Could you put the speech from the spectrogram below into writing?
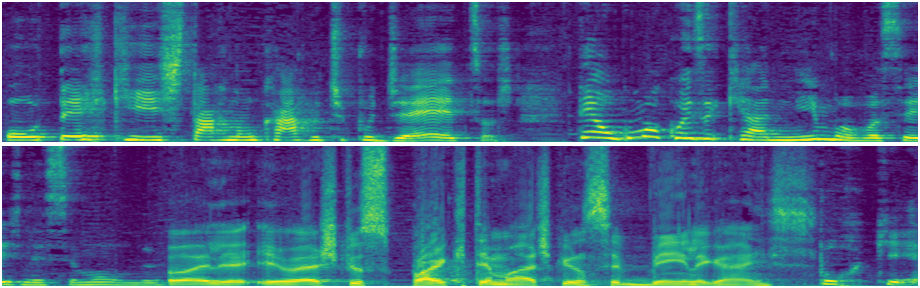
Ou ter que estar num carro tipo Jetsons. Tem alguma coisa que anima vocês nesse mundo? Olha, eu acho que os parques temáticos iam ser bem legais. Por quê?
